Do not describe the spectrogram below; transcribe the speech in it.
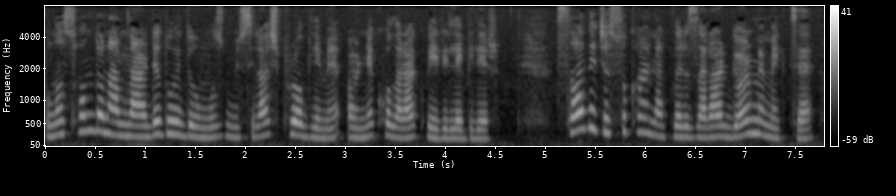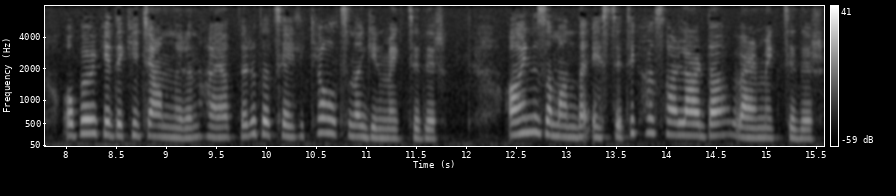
Buna son dönemlerde duyduğumuz müsilaj problemi örnek olarak verilebilir. Sadece su kaynakları zarar görmemekte, o bölgedeki canlıların hayatları da tehlike altına girmektedir. Aynı zamanda estetik hasarlar da vermektedir.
